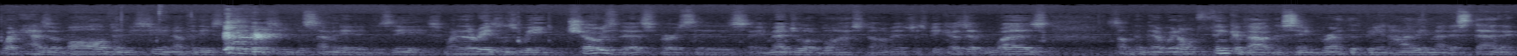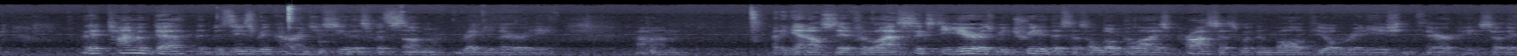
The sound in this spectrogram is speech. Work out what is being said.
what has evolved and you see enough of these kids, you disseminated disease. One of the reasons we chose this versus a medulloblastoma is just because it was something that we don't think about in the same breath as being highly metastatic. But at time of death, the disease recurrence, you see this with some regularity. Um, but again, I'll say for the last 60 years, we treated this as a localized process with involved field radiation therapy. So the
